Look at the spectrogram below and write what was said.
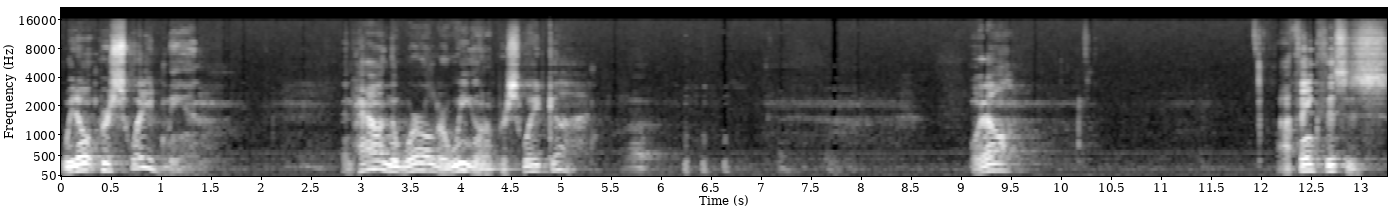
We don't persuade men. And how in the world are we going to persuade God? Well, I think this is,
